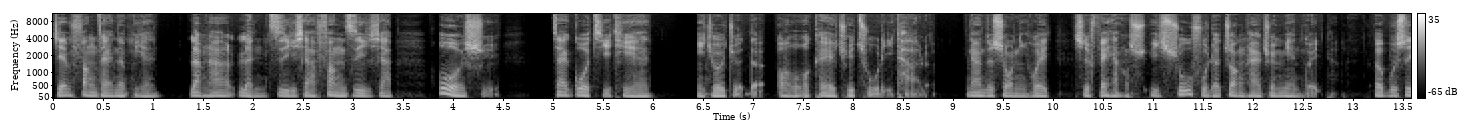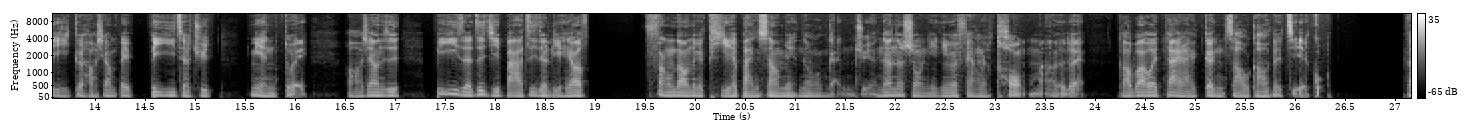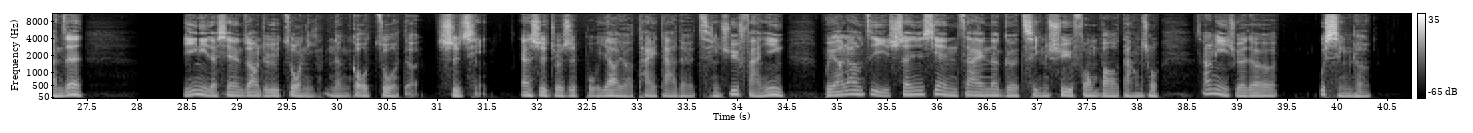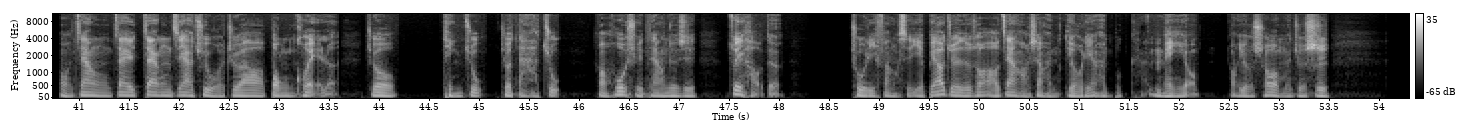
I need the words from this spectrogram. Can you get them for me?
先放在那边，让它冷置一下，放置一下，或许再过几天，你就会觉得哦，我可以去处理它了。那这时候你会是非常以舒服的状态去面对它，而不是一个好像被逼着去面对，好像是逼着自己把自己的脸要放到那个铁板上面那种感觉。那那时候你一定会非常的痛嘛，对不对？搞不好会带来更糟糕的结果。反正以你的现状就去做你能够做的事情，但是就是不要有太大的情绪反应，不要让自己深陷在那个情绪风暴当中。当你觉得不行了，哦，这样再这样下去，我就要崩溃了，就停住，就打住，哦，或许这样就是最好的处理方式。也不要觉得说，哦，这样好像很丢脸、很不堪。没有，哦，有时候我们就是，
